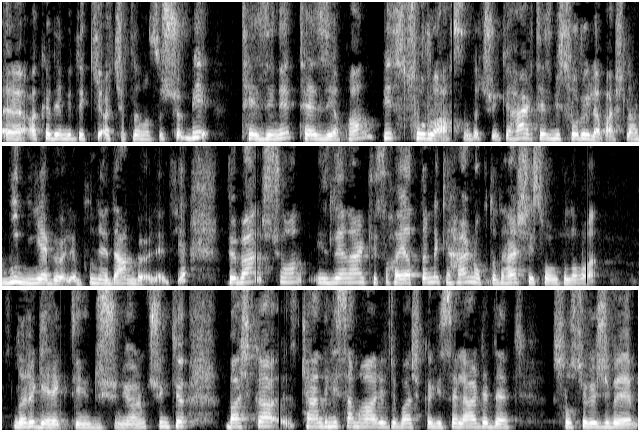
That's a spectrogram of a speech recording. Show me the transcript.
e, akademideki açıklaması şu bir tezini tez yapan bir soru aslında. Çünkü her tez bir soruyla başlar. Bu niye böyle? Bu neden böyle diye. Ve ben şu an izleyen herkesi hayatlarındaki her noktada her şeyi sorgulama ları gerektiğini düşünüyorum. Çünkü başka kendi lisem harici başka liselerde de sosyoloji ve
